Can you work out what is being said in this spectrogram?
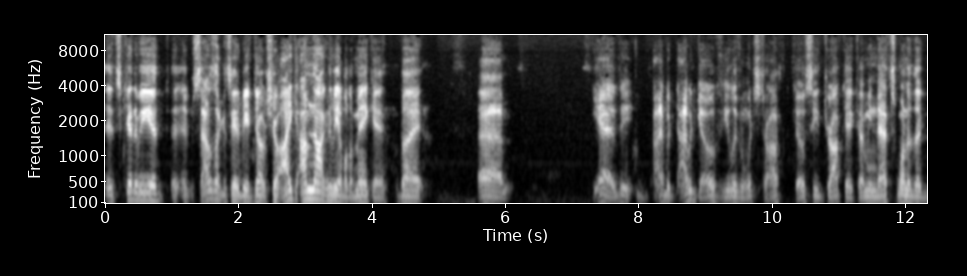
It's gonna be a. It sounds like it's gonna be a dope show. I, I'm not gonna be able to make it, but, um, yeah, the, I would I would go if you live in Wichita. Go see Dropkick. I mean, that's one of the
